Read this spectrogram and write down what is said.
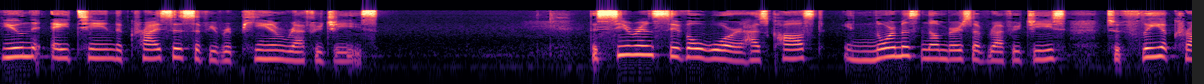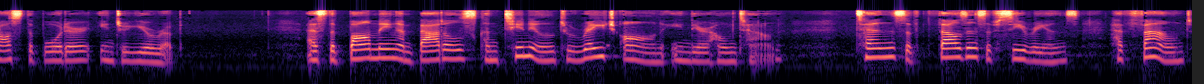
Unit 18 The Crisis of European Refugees. The Syrian civil war has caused enormous numbers of refugees to flee across the border into Europe. As the bombing and battles continue to rage on in their hometown, tens of thousands of Syrians have found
